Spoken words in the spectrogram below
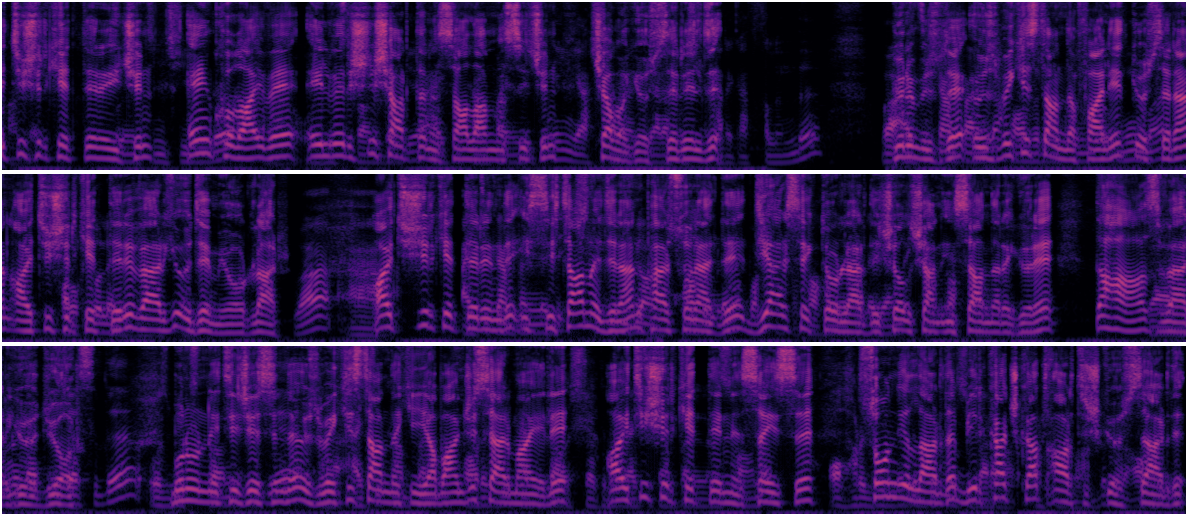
IT şirketleri için en kolay ve elverişli şartların sağlanması için çaba gösterildi. Günümüzde Özbekistan'da faaliyet gösteren IT şirketleri vergi ödemiyorlar. IT şirketlerinde istihdam edilen personel de diğer sektörlerde çalışan insanlara göre daha az vergi ödüyor. Bunun neticesinde Özbekistan'daki yabancı sermayeli IT şirketlerinin sayısı son yıllarda birkaç kat artış gösterdi.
